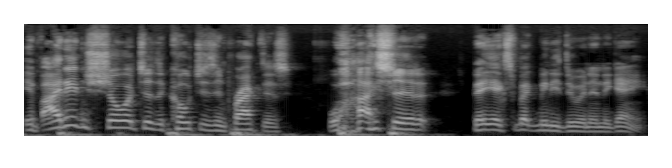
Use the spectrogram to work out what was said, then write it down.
if I didn't show it to the coaches in practice, why should they expect me to do it in the game?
